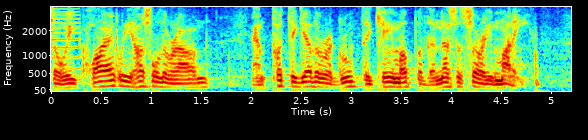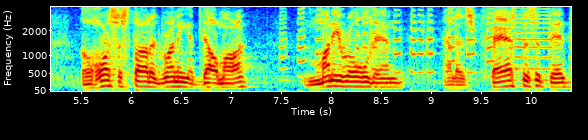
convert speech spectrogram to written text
so he quietly hustled around and put together a group that came up with the necessary money. The horses started running at Del Mar, money rolled in, and as fast as it did,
